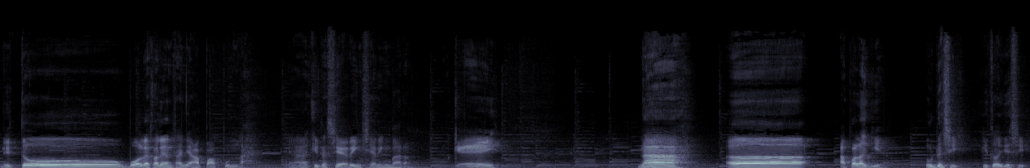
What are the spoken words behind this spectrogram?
Itu boleh kalian tanya apa pun lah. Ya, kita sharing-sharing bareng. Oke. Okay? Nah, uh, apa lagi ya? Udah sih, itu aja sih.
